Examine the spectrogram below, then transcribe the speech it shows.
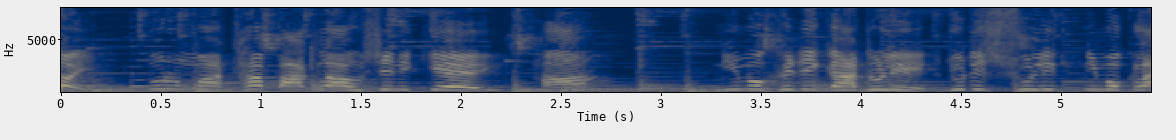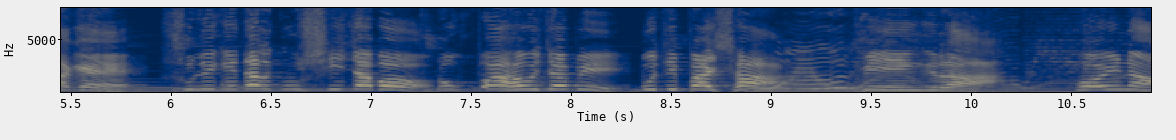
ওই তোর মাথা পাগলা হইছে নেকি হা? নিমখেদি গা ধুলি যদি চুলিত নিমখ লাগে চুলি কেইডাল গুচি যাব টোপা হৈ যাবি বুজি পাইছা? বেংৰা হয় না?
